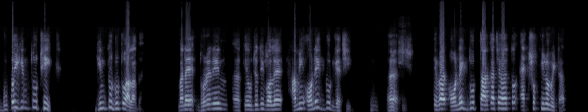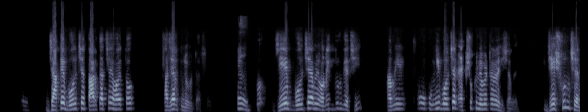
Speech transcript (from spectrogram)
দুটোই কিন্তু ঠিক কিন্তু দুটো আলাদা। মানে ধরে নিন কেউ যদি বলে আমি অনেক দূর গেছি। হ্যাঁ এবার অনেক দূর তার কাছে হয়তো একশো কিলোমিটার যাকে বলছে তার কাছে হয়তো হাজার কিলোমিটার। যে বলছে আমি অনেক দূর গেছি আমি উনি বলছেন একশো কিলোমিটারের হিসাবে। যে শুনছেন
